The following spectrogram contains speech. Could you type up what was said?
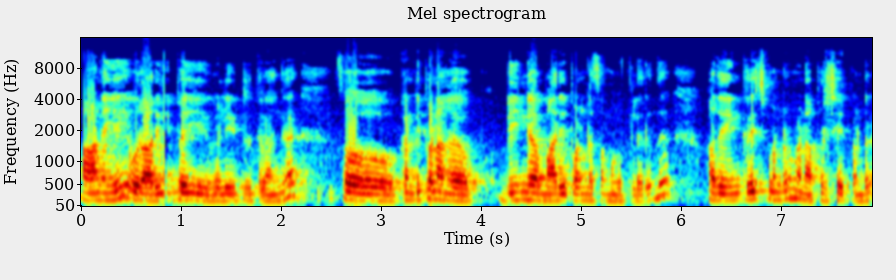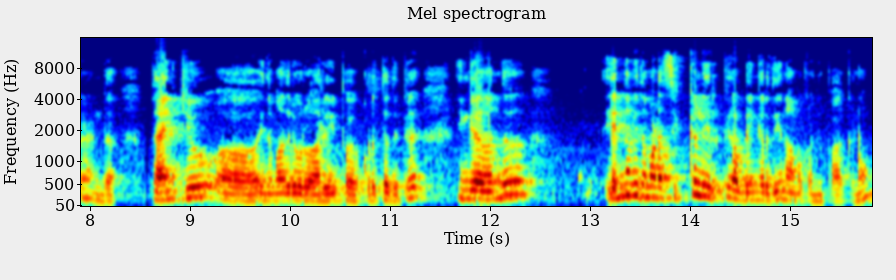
ஆணையை ஒரு அறிவிப்பை வெளியிட்டிருக்கிறாங்க. ஸோ கண்டிப்பாக நாங்கள் பீங்க மாரிய பாலின சமூகத்திலிருந்து அதை என்கரேஜ் பண்ணுறோம் நான் அப்ரிஷியேட் பண்ணுறேன் அண்ட் தேங்க்யூ இந்த மாதிரி ஒரு அறிவிப்பை கொடுத்ததுக்கு. இங்கே வந்து என்ன விதமான சிக்கல் இருக்குது அப்படிங்கிறதையும் நாம் கொஞ்சம் பார்க்கணும்.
